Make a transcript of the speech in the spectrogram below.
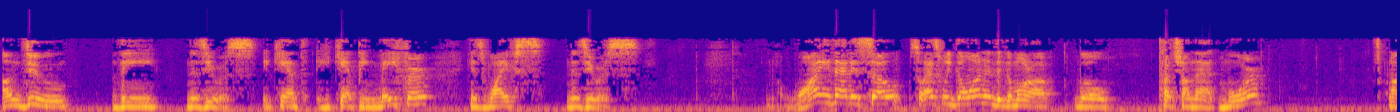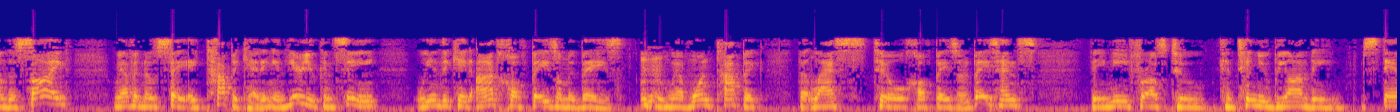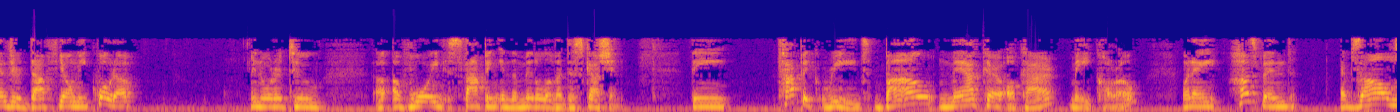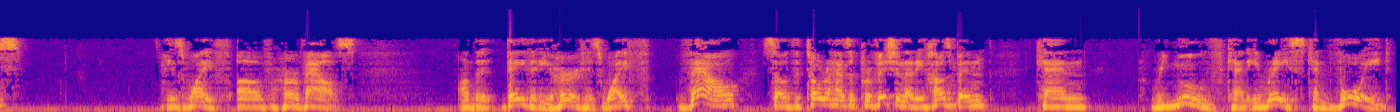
undo the Nazirus. He can't, he can't be Mefer, his wife's Nazirus. Why that is so? So as we go on in the Gemara, we'll touch on that more. On the side, we have a note say a topic heading, and here you can see we indicate ad chof beis on beis. we have one topic that lasts till chof beis on beis. Hence, the need for us to continue beyond the standard daf yomi quota in order to uh, avoid stopping in the middle of a discussion. The topic reads Baal me'aker okar me'ikoro. When a husband absolves his wife of her vows. On the day that he heard his wife vow, so the Torah has a provision that a husband can remove, can erase, can void,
